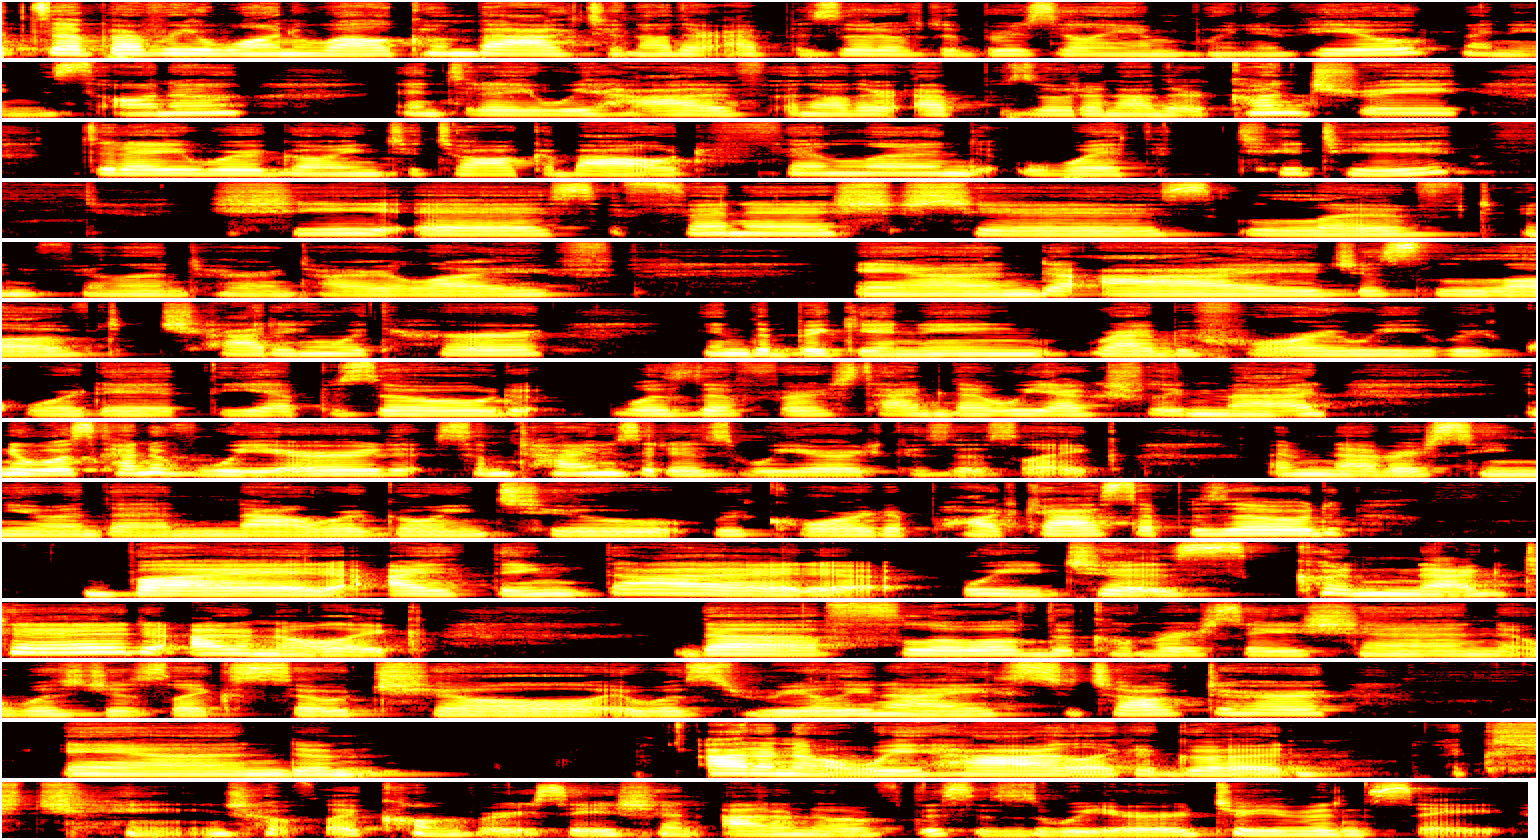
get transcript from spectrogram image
What's up, everyone? Welcome back to another episode of the Brazilian Point of View. My name is Anna, and today we have another episode, another country. Today we're going to talk about Finland with Tytti. She is Finnish, she's lived in Finland her entire life, and I just loved chatting with her. In the beginning, right before we recorded the episode, was the first time that we actually met and it was kind of weird. Sometimes it is weird because it's like I've never seen you, and then now we're going to record a podcast episode. But I think that we just connected. I don't know, like the flow of the conversation was just like so chill. It was really nice to talk to her. And I don't know, we had like a good exchange of like conversation. I don't know if this is weird to even say.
